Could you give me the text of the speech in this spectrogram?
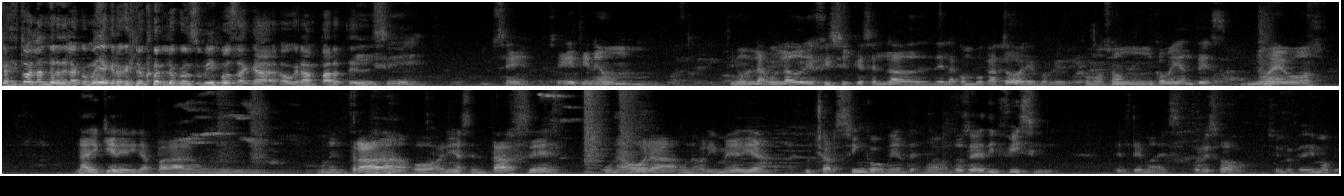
casi todo el under de la comedia, creo que lo, vos acá, o gran parte. Y sí, sí, sí, tiene un, tiene un, un lado difícil que es el lado de, de la convocatoria, porque como son comediantes nuevos, nadie quiere ir a pagar un- una entrada o a venir a sentarse una hora, una hora y media a escuchar cinco comediantes nuevos. Entonces es difícil el tema ese. Por eso siempre pedimos que,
